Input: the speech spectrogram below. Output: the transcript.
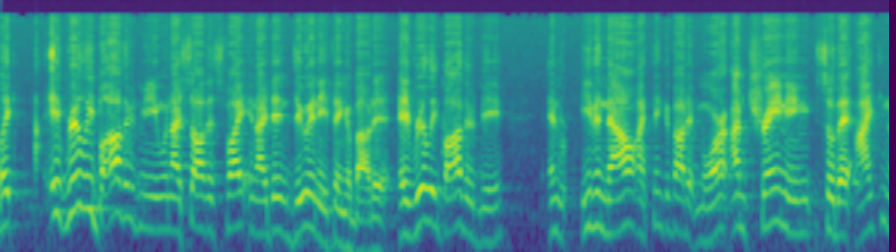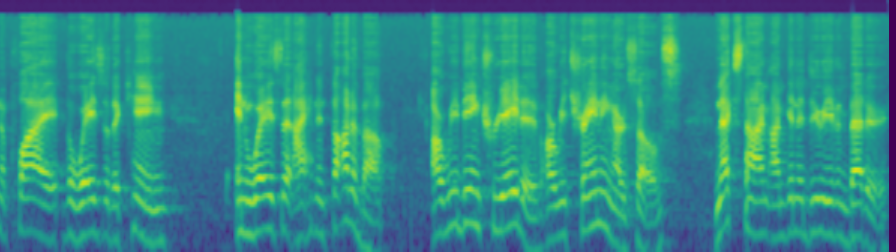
Like, it really bothered me when I saw this fight and I didn't do anything about it. It really bothered me. And even now, I think about it more. I'm training so that I can apply the ways of the king in ways that I hadn't thought about. Are we being creative? Are we training ourselves? Next time, I'm going to do even better.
